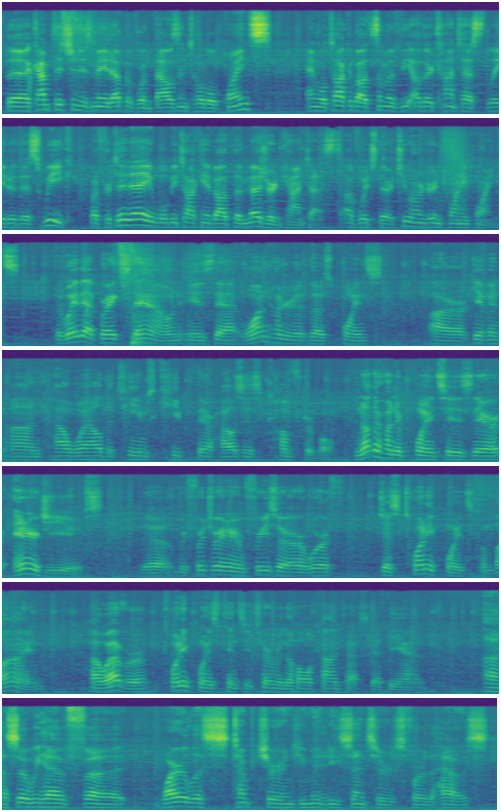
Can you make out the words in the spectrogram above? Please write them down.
The competition is made up of 1,000 total points, and we'll talk about some of the other contests later this week. But for today, we'll be talking about the measured contest, of which there are 220 points. The way that breaks down is that 100 of those points are given on how well the teams keep their houses comfortable. Another 100 points is their energy use. The refrigerator and freezer are worth just 20 points combined. However, 20 points can determine the whole contest at the end. Uh, so we have uh, wireless temperature and humidity sensors for the house.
